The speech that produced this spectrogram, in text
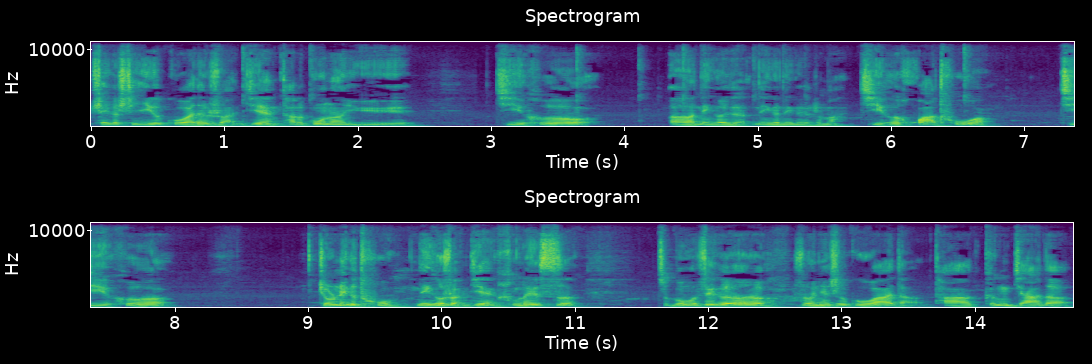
这个是一个国外的软件，它的功能与几何呃那个那个那个什么几何画图啊，几何。就是那个图，那个软件很类似，只不过这个软件是国外的，它更加的，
